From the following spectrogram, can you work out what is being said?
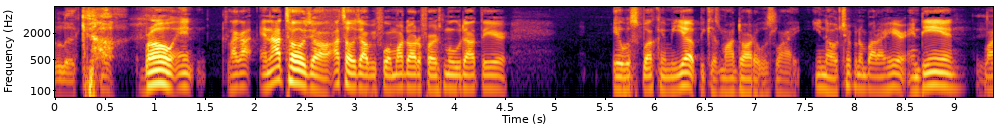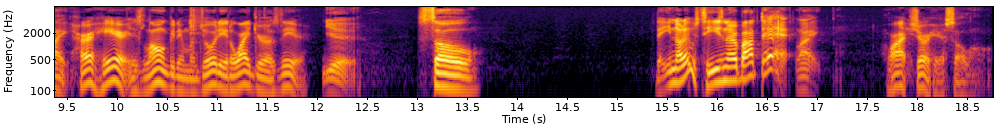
Look, dog. bro. And like I and I told y'all, I told y'all before my daughter first moved out there. It was fucking me up because my daughter was like, you know, tripping about her hair, and then like her hair is longer than majority of the white girls there. Yeah. So, they, you know, they was teasing her about that. Like, why is your hair so long?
